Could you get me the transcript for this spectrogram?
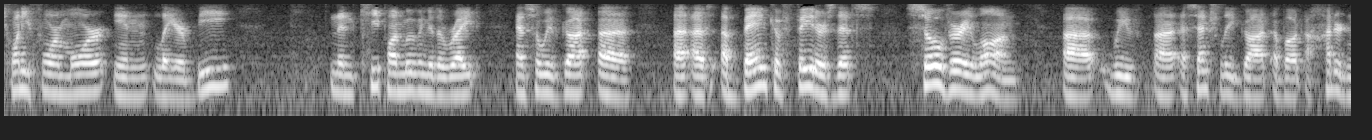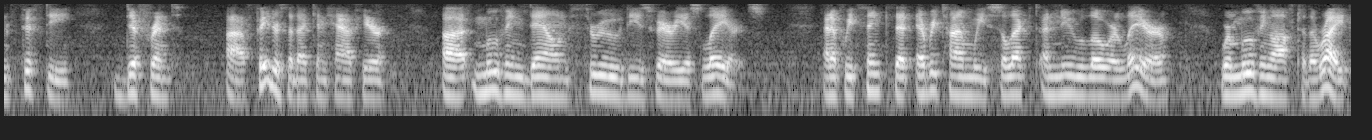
24 more in layer B, and then keep on moving to the right. And so we've got a, a, a bank of faders that's so very long. Uh, we've uh, essentially got about 150 different uh, faders that I can have here uh, moving down through these various layers. And if we think that every time we select a new lower layer, we're moving off to the right,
